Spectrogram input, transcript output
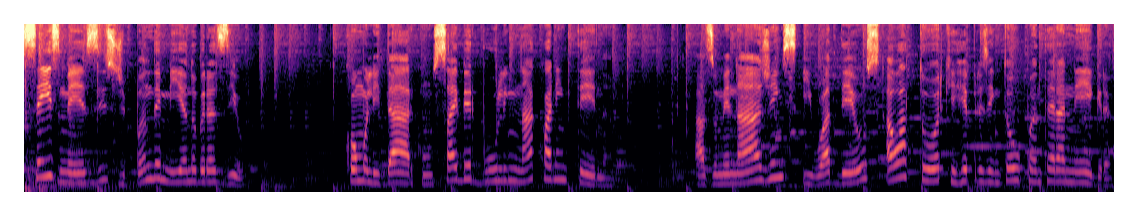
Seis meses de pandemia no Brasil. Como lidar com o cyberbullying na quarentena. As homenagens e o adeus ao ator que representou o Pantera Negra.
